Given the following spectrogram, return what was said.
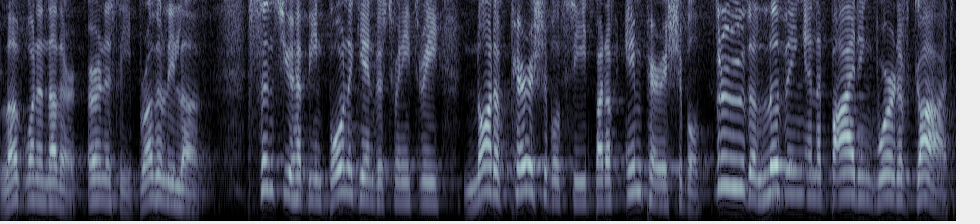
Love one another earnestly, brotherly love. Since you have been born again, verse 23, not of perishable seed, but of imperishable, through the living and abiding word of God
